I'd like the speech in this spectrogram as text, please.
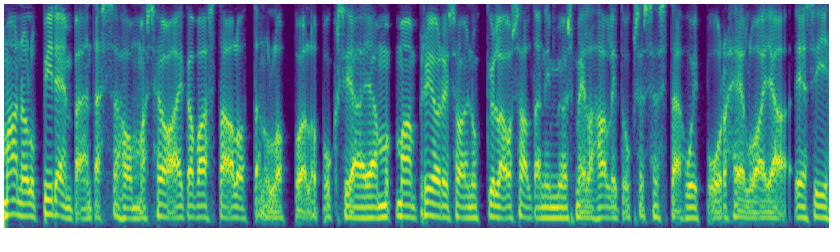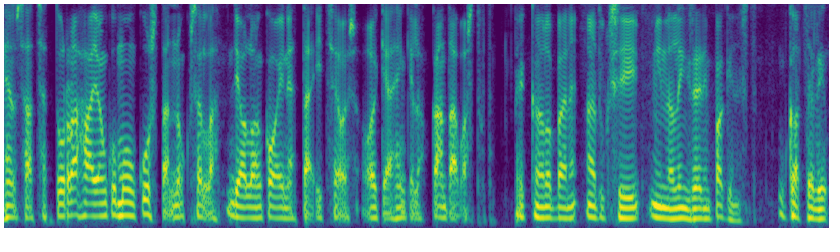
mä oon ollut pidempään tässä hommassa. He on aika vasta aloittanut loppujen lopuksi ja, ja mä oon priorisoinut kyllä osaltani myös meillä hallituksessa sitä huippuurheilua ja, ja siihen satsattu rahaa jonkun muun kustannuksella, jolloin koin, että itse olisi oikea henkilö kantaa vastuuta. Pekka Alopäinen, ajatuksia Minna Lindgrenin pakinasta. Katselin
